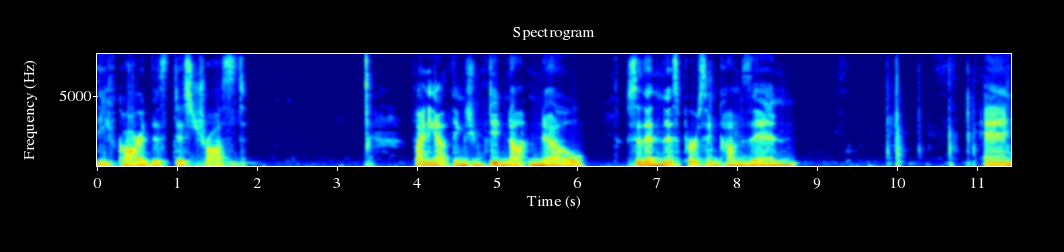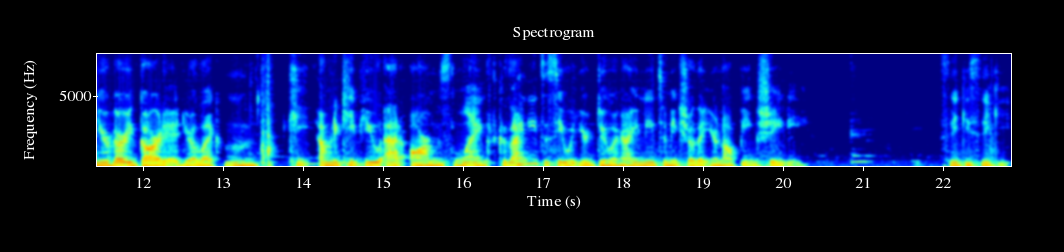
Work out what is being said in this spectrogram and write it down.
thief card, this distrust. Finding out things you did not know. So then this person comes in and you're very guarded. You're like, hmm, keep, I'm going to keep you at arm's length because I need to see what you're doing. I need to make sure that you're not being shady. Sneaky, sneaky,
